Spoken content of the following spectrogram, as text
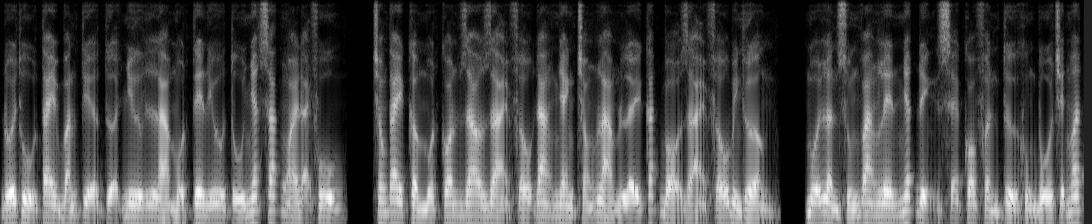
đối thủ tay bắn tỉa tựa như là một tên ưu tú nhất sắc ngoài đại phu, trong tay cầm một con dao giải phẫu đang nhanh chóng làm lấy cắt bỏ giải phẫu bình thường, mỗi lần súng vang lên nhất định sẽ có phần tử khủng bố chết mất.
